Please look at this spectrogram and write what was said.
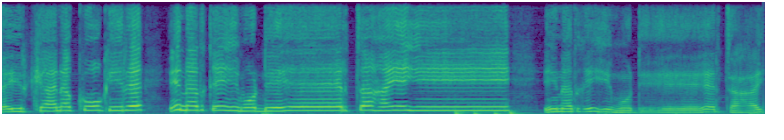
kayrkana ku kire inaad qiimo dheer tahay inaad qiimo dheer tahay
